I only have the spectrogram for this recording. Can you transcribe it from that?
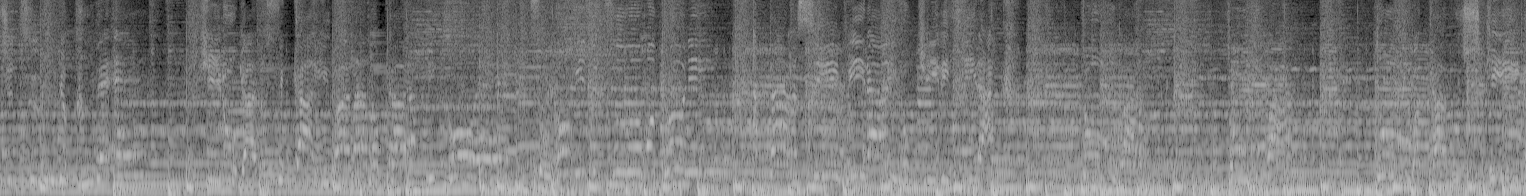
術力で広がる世界はなのから聞こえその技術をもとに新しい未来を切り開く童話童話童話株式会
